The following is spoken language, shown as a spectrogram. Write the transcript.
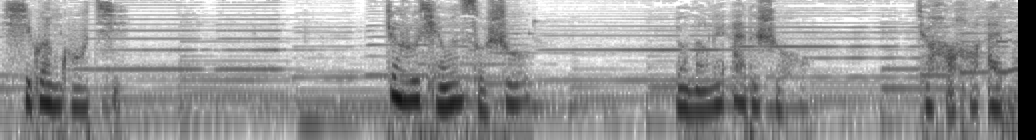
习惯孤寂。正如前文所说，有能力爱的时候，就好好爱吧，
